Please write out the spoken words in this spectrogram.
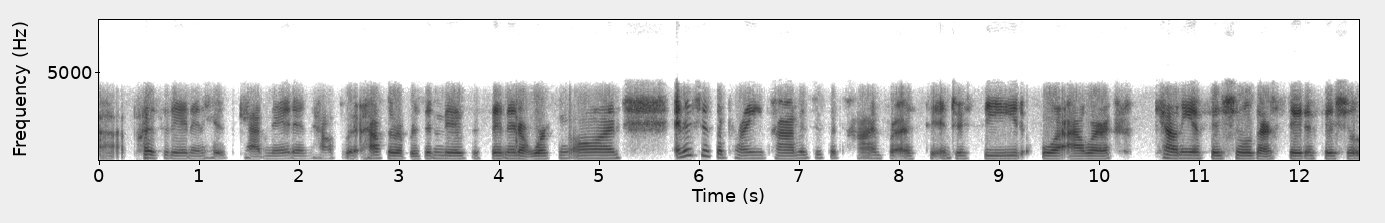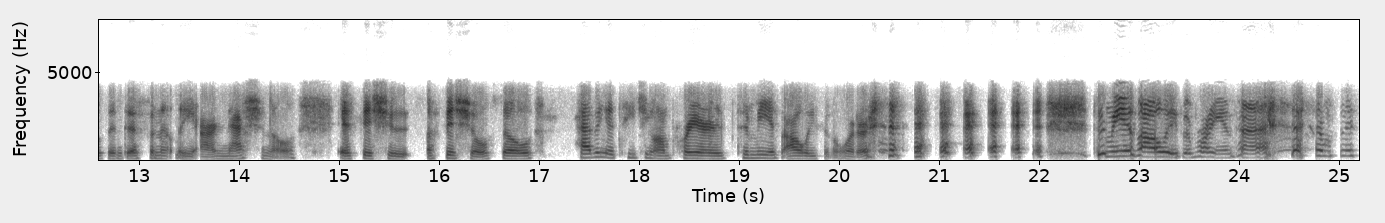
uh, president and his cabinet and House House of Representatives, the Senate are working on, and it's just a praying time. It's just a time for us to intercede for our county officials, our state officials, and definitely our national official officials. So having a teaching on prayer to me is always in order. to me, it's always a praying time. it's,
